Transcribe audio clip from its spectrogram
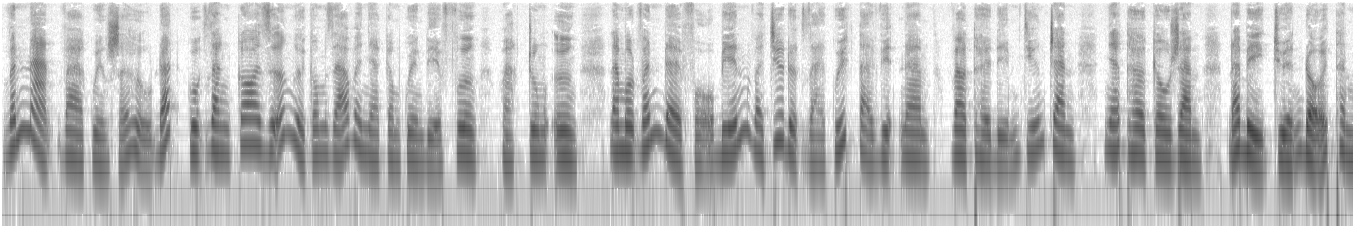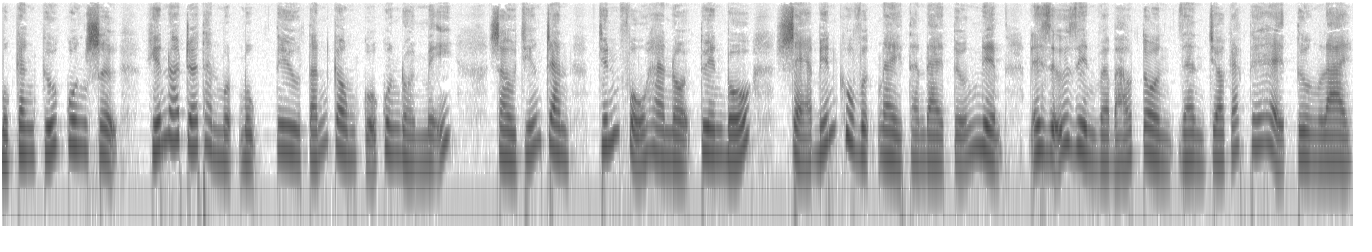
vấn nạn và quyền sở hữu đất, cuộc giằng co giữa người công giáo và nhà cầm quyền địa phương hoặc trung ương là một vấn đề phổ biến và chưa được giải quyết tại Việt Nam. Vào thời điểm chiến tranh, nhà thờ Cầu Rằm đã bị chuyển đổi thành một căn cứ quân sự, khiến nó trở thành một mục tiêu tấn công của quân đội Mỹ. Sau chiến tranh, chính phủ Hà Nội tuyên bố sẽ biến khu vực này thành đài tưởng niệm để giữ gìn và bảo tồn dành cho các thế hệ tương lai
